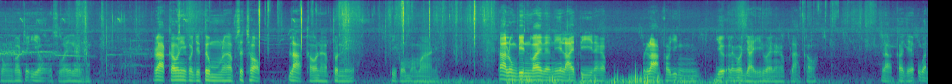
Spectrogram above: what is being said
ทรงเขาจะเอี่ยวสวยเลยครับ รากเขานี่ก็จะตึมนะครับจะชอบรากเขานะครับต้นนี้ที่ผมเออกมาเนี่ยถ้าลงดินไว้แบบนี้หลายปีนะครับ รากเขายิ่งเยอะแล้วก็ใหญ่ด้วยนะครับรากเขารากเขาจะอ้วน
